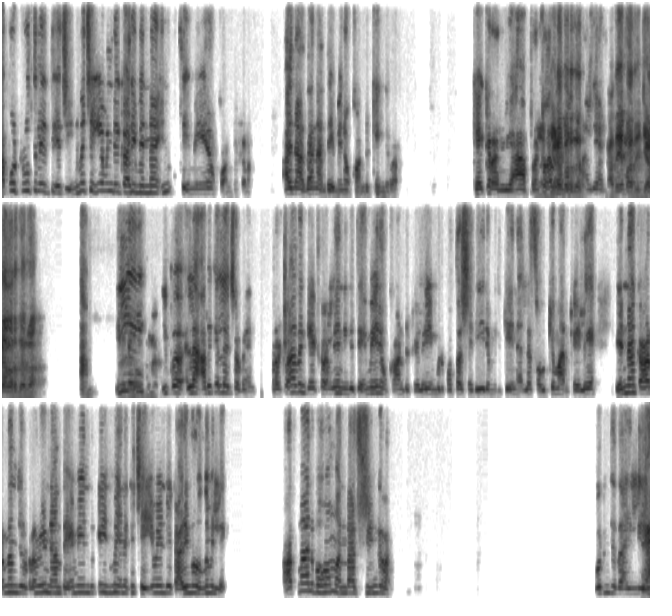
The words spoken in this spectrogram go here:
அப்போ ட்ரூத்ல எத்தியாச்சு. இனிமே செய்ய வேண்டிய காரியம் என்ன? இன்னும் தேமையா உட்காந்துருக்கணும் அதனாலதான் நான் தேமையான உட்காந்துருக்கேங்கிறார் கேக்குறாரு இல்லையா? பிரகலாதன்? அதே மாதிரி ஜடவரதர் தான். இல்லை இப்ப இல்ல அதுக்கெல்லாம் சொல்றேன். பிரகலாதன் கேக்குறான் இல்லையா? நீங்க தேமையான உட்காந்துருக்கலே இப்படி பொத்த சரீரம் இருக்கே நல்ல சௌக்கியமா இருக்கேலே என்ன காரணம் சொல்றேன் நான் தேமையன் இருக்கேன். இனிமே எனக்கு செய்ய வேண்டிய காரியங்கள் ஒண்ணும் இல்லை. ஆத்மானுபவம் வந்தாச்சுங்கிறான். புரிஞ்சுதா இல்லையா?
